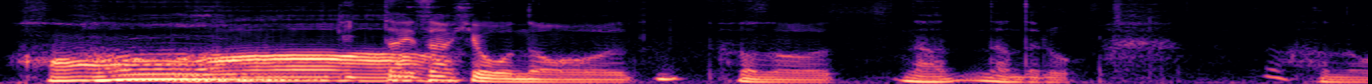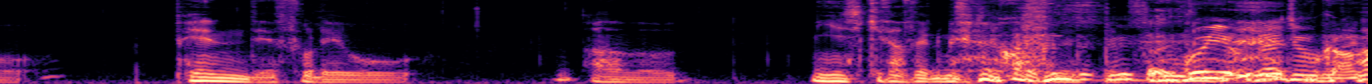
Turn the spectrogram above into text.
はあ。立体座標のそのななんだろう。あのペンでそれをあの認識させるみたいなことですね。大丈夫か？こ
